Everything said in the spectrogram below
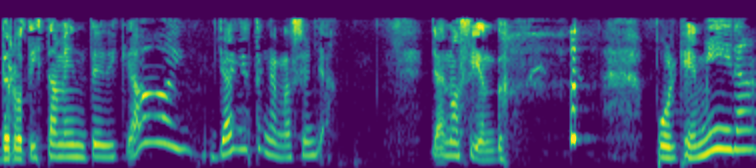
derrotistamente de que, ay, ya en esta encarnación ya, ya no haciendo? Porque mira,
